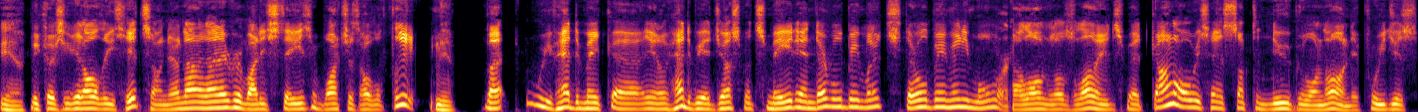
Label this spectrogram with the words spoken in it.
Yeah. because you get all these hits on there. Not, not everybody stays and watches the whole thing. Yeah. But we've had to make, uh, you know, had to be adjustments made, and there will be much, there will be many more along those lines. But God always has something new going on if we just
